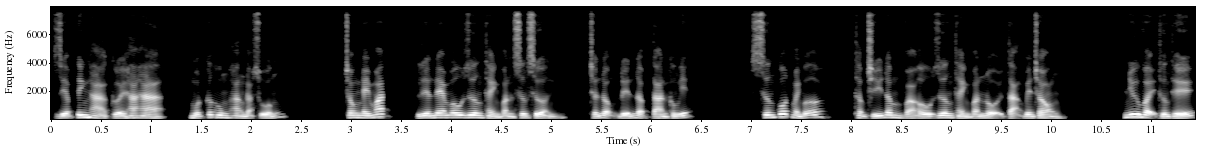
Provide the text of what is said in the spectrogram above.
Diệp Tinh Hà cười ha ha, một cước hung hăng đạp xuống. Trong nháy mắt, liền đem Âu Dương Thành Văn xương sườn, chấn động đến đập tan không ít. Xương cốt mảnh vỡ, thậm chí đâm vào Âu Dương Thành Văn nội tạng bên trong. Như vậy thương thế,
